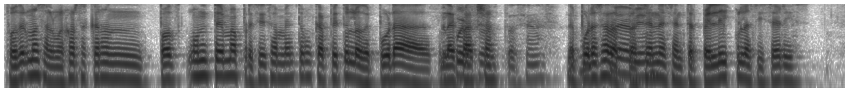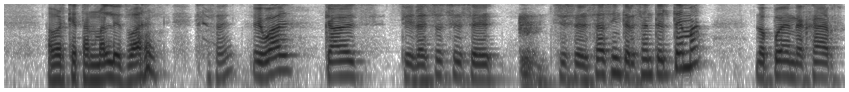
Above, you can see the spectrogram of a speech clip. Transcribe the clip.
podremos a lo mejor sacar un, pod- un tema precisamente, un capítulo de puras De live puras action. adaptaciones. De puras bien. adaptaciones entre películas y series. A ver qué tan mal les va. Igual, cada vez, si, les hace- se, si se les hace interesante el tema, lo pueden dejar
